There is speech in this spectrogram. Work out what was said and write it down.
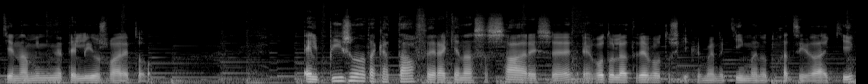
και να μην είναι τελείως βαρετό. Ελπίζω να τα κατάφερα και να σας άρεσε, εγώ το λατρεύω το συγκεκριμένο κείμενο του Χατζηδάκη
